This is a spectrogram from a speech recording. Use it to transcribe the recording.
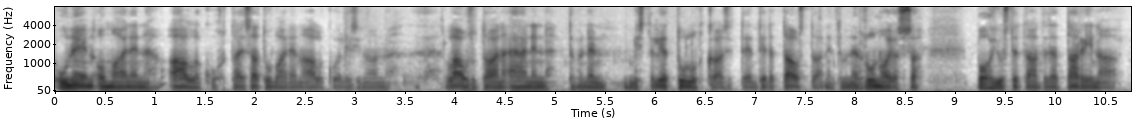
unenomainen alku tai satumainen alku, eli siinä on, lausutaan äänen tämmöinen, mistä liian tullutkaan sitten, en tiedä taustaa, niin tämmöinen runo, jossa pohjustetaan tätä tarinaa –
